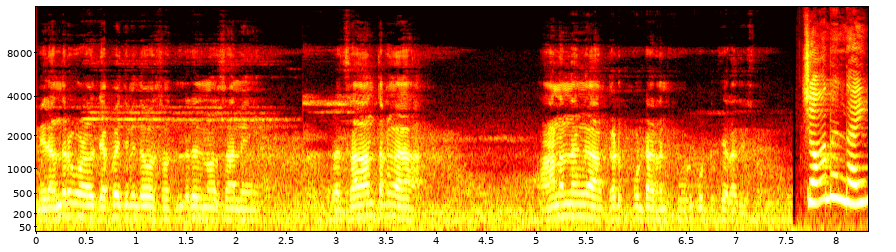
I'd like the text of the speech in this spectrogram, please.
మీరందరూ కూడా డెబ్బై తొమ్మిదవ స్వతంత్ర దినోత్సవాన్ని ప్రశాంతంగా ఆనందంగా గడుపుకుంటారని కోరుకుంటూ తెలియజేస్తున్నాం ఛానల్ నైన్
